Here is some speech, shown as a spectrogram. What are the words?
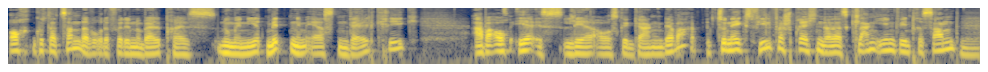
Auch Gustav Zander wurde für den Nobelpreis nominiert, mitten im Ersten Weltkrieg. Aber auch er ist leer ausgegangen. Der war zunächst vielversprechend, das klang irgendwie interessant, mhm.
